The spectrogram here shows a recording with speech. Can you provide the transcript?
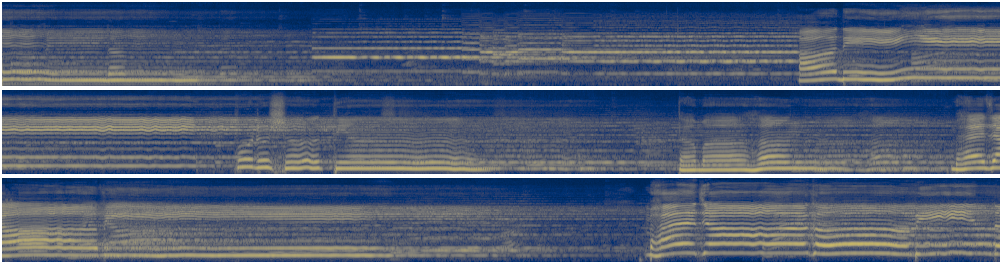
गोविन्दम् आदि पुरुषोत्य तमहं भजामि ভজ গোবিন্দ।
